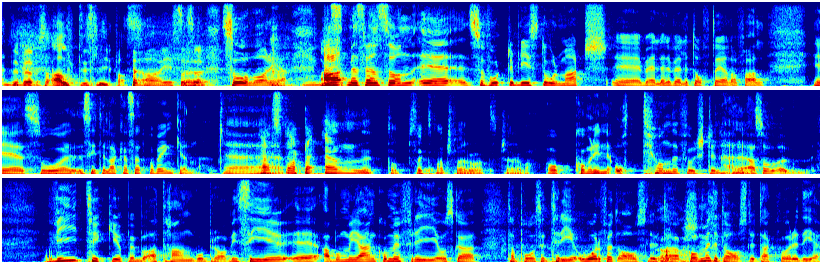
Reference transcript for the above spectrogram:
Det behövs alltid slipas. Ja, just det. Så Så, så var det ja. Ja. Men, men Svensson, eh, så fort det blir stormatch, eh, eller väldigt ofta i alla fall, eh, så sitter Lacazette på bänken. Han startade en topp 6-match förra året tror jag det var. och kommer in i 80 först den här. Alltså, vi tycker ju att han går bra. Vi ser ju eh, Aubameyang kommer fri och ska ta på sig tre år för att avsluta. kommer inte till avslut tack vare det.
